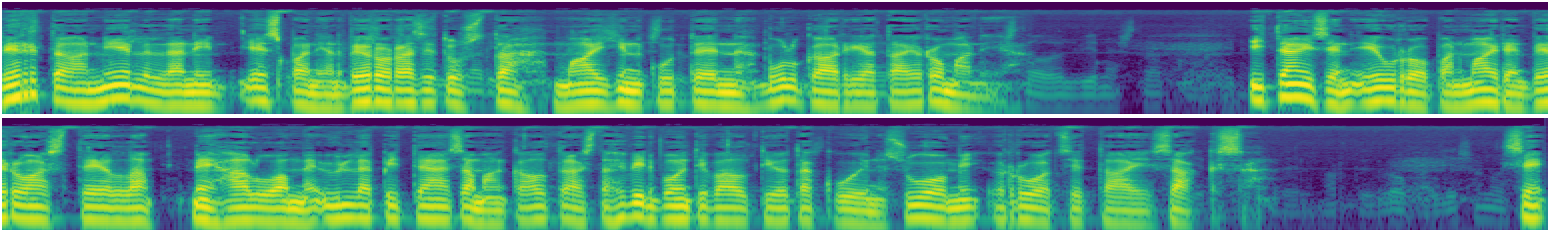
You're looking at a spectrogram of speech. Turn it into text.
Vertaan mielelläni Espanjan verorasitusta maihin kuten Bulgaria tai Romania. Itäisen Euroopan maiden veroasteella me haluamme ylläpitää samankaltaista hyvinvointivaltiota kuin Suomi, Ruotsi tai Saksa. Se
